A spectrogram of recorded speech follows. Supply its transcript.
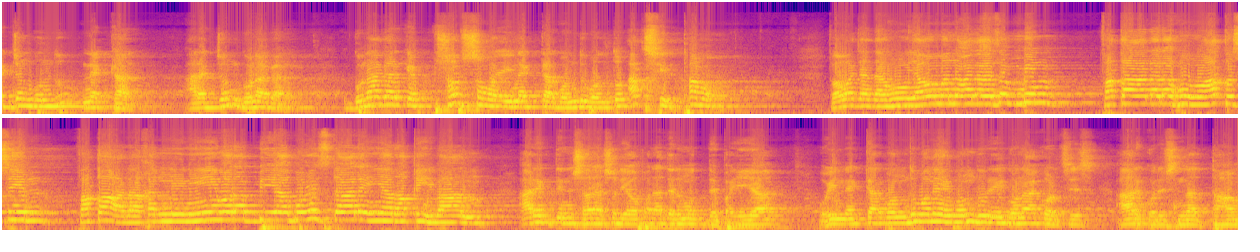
একজন বন্ধু নেককার আর একজন গুনাগার গুনাগারকে সব সময় এই নেককার বন্ধু বলতো আকসির থামো فوجده يوما على ذنب فقال له أقصر فقال خلني وربي أبعثت علي رقيبا আরেকদিন সরাসরি অপরাধের মধ্যে পাইয়া ওই নেককার বন্ধু বলে বন্ধুরে গোনা করছিস আর করিস না থাম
